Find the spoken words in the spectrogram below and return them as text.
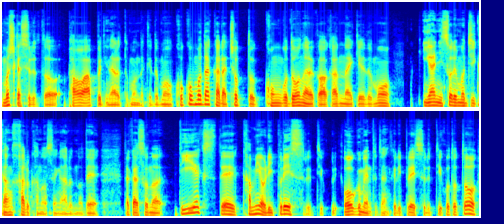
もしかするとパワーアップになると思うんだけども、ここもだからちょっと今後どうなるかわかんないけれども、意外にそれも時間かかる可能性があるので、だからその DX で紙をリプレイスするっていう、オーグメントじゃなくてリプレイスするっていうことと、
